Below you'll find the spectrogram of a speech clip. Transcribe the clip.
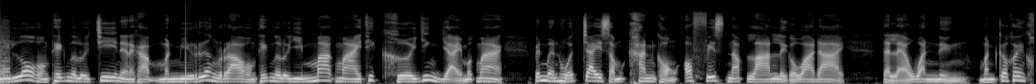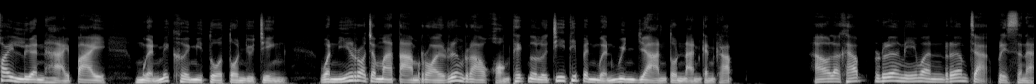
ในโลกของเทคโนโลยีเนี่ยนะครับมันมีเรื่องราวของเทคโนโลยีมากมายที่เคยยิ่งใหญ่มากๆ เป็นเหมือนหัวใจสำคัญของออฟฟิศนับล้านเลยก็ว่าได้ แต่แล้ววันหนึ่งมันก็ค่อยๆ เลือนหายไป เหมือนไม่เคยมีตัวตนอยู่จริง วันนี้เราจะมาตามรอยเรื่องราวของเทคโนโลยีที่เป็นเหมือนวิญญาณตนนั้นกันครับ เอาละครับ เรื่องนี้มันเริ่มจากปริศนา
